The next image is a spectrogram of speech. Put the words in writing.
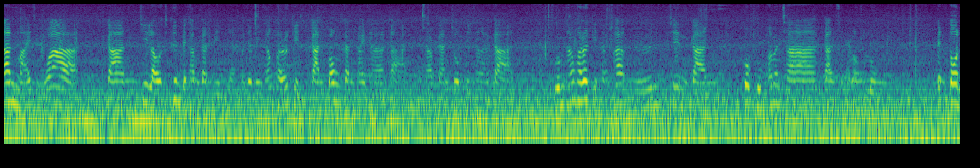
นั่นหมายถึงว่าการที่เราขึ้นไปทำการบินเนี่ยมันจะมีทั้งภารกิจการป้องกันภัยทางอากาศนะครับการโจมตีทางอากาศ รวมทั้งภารกิจทางภาคพื้น เช่นการ ควบคุมพระบัญชาการส่งรองลุงเป็นต้น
